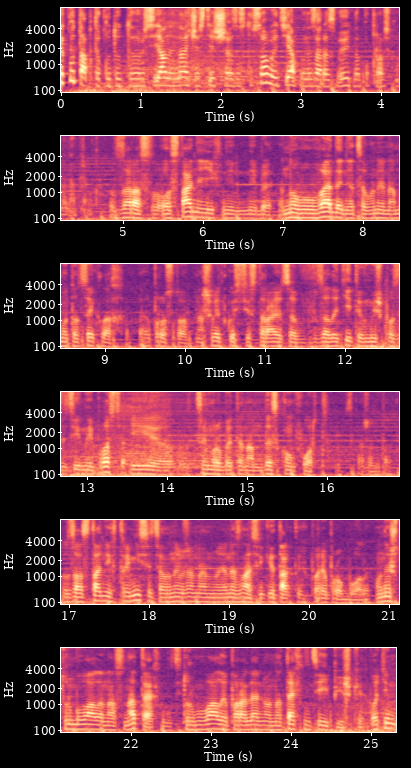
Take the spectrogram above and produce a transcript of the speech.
Яку тактику тут росіяни найчастіше застосовують? Як вони зараз воюють на Покровському напрямку? Зараз останнє їхнє ніби нововведення це вони на мотоциклах е, просто на швидкості стараються залетіти в міжпозиційний простір і е, цим робити нам дискомфорт. Скажімо так, за останніх три місяці вони вже ну, я не знаю, скільки тактик перепробували. Вони штурмували нас на техніці, штурмували паралельно на техніці і пішки. Потім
